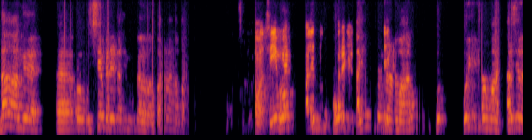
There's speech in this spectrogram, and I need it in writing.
தான் அங்க சிஎம் கேண்டிடேட் அதிமுக வருவார் நான் நம்புறேன். ஆமா சிஎம் அரசியல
